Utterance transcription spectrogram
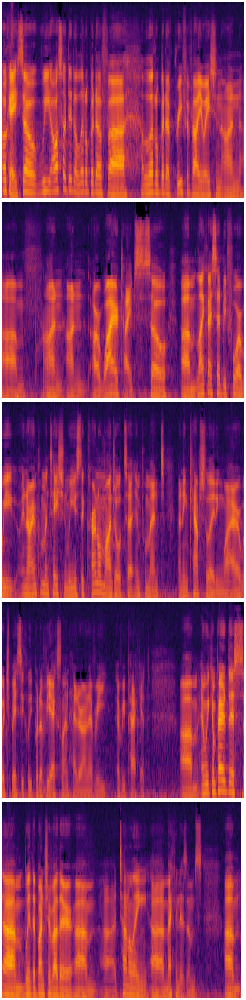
Okay, so we also did a little bit of uh, a little bit of brief evaluation on um, on on our wire types. So, um, like I said before, we in our implementation we used a kernel module to implement an encapsulating wire, which basically put a VXLAN header on every every packet. Um, and we compared this um, with a bunch of other um, uh, tunneling uh, mechanisms. Um,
